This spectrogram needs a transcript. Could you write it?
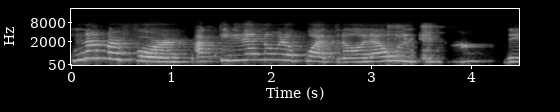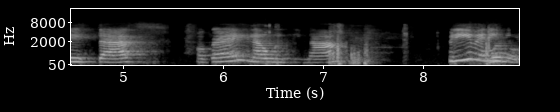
Number four, actividad número cuatro, la última de estas. Ok, la última. Vení.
